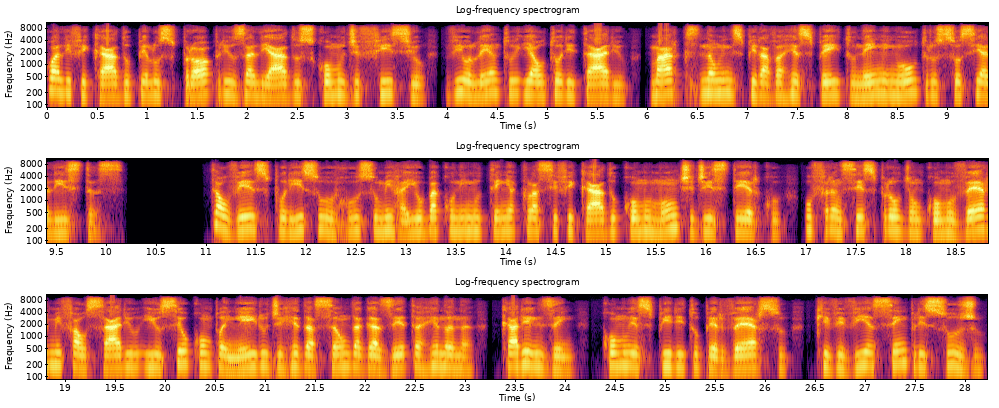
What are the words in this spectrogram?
qualificado pelos próprios aliados como difícil, violento e autoritário, Marx não inspirava respeito nem em outros socialistas. Talvez por isso o russo Mikhail Bakunin o tenha classificado como monte de esterco, o francês Proudhon como verme falsário e o seu companheiro de redação da Gazeta Renana, Karenzen, como espírito perverso, que vivia sempre sujo,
